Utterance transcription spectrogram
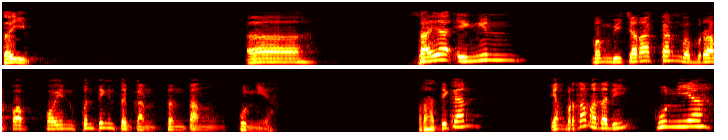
Taib. Uh, saya ingin membicarakan beberapa poin penting tentang, tentang kunyah. Perhatikan, yang pertama tadi, kunyah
